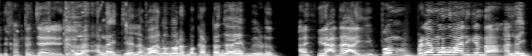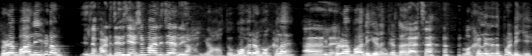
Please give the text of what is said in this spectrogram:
ഇത് കട്ടൻ ചായ അല്ല ജലപാനം? എന്ന് പറയുമ്പോ കട്ടൻ ചായ വീടും. അതെ ഇപ്പം ഇപ്പഴേ നമ്മളത് പാലിക്കണ്ട. അല്ല ഇപ്പോഴേ പാലിക്കണം. ഇല്ല പഠിച്ചതിന് ശേഷം പാലിച്ചാൽ മതി. അയ്യോ അത് പോരാ മക്കളെ ഇപ്പഴേ പാലിക്കണം കേട്ടാ. മക്കളിരുന്ന് പഠിക്ക്.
